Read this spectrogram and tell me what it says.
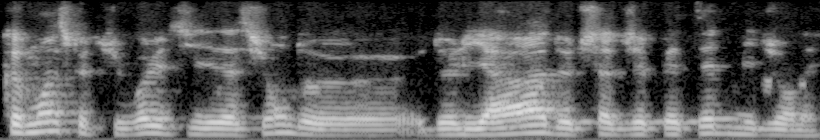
comment est-ce que tu vois l'utilisation de, de l'IA, de ChatGPT, de Midjourney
